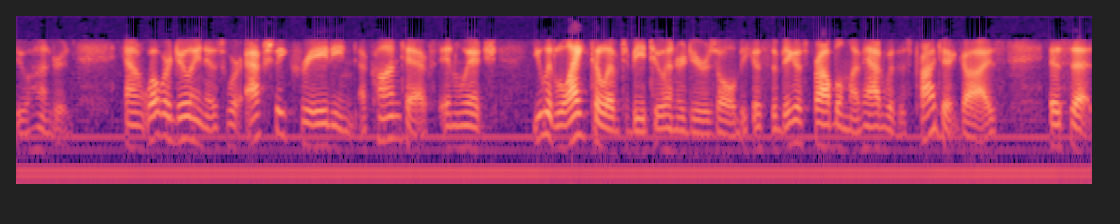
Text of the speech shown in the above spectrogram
200. And what we're doing is we're actually creating a context in which you would like to live to be 200 years old because the biggest problem I've had with this project, guys, is that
